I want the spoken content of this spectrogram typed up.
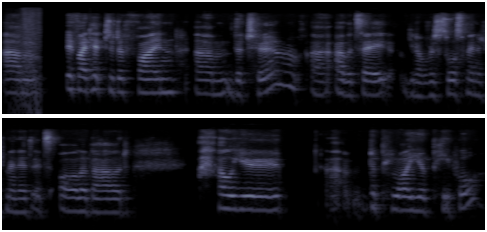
Um, if I'd had to define um, the term, uh, I would say, you know, resource management, it's, it's all about how you um, deploy your people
